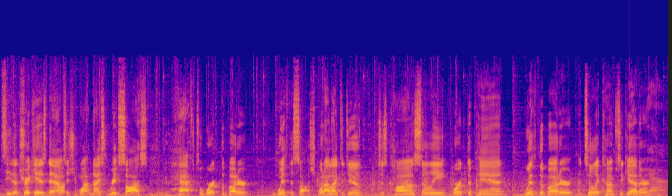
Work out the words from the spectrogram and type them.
See, the trick is now, since you want nice rich sauce, mm-hmm. you have to work the butter with the sauce. What I like to do is just constantly work the pan with the butter until it comes together. Yeah.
